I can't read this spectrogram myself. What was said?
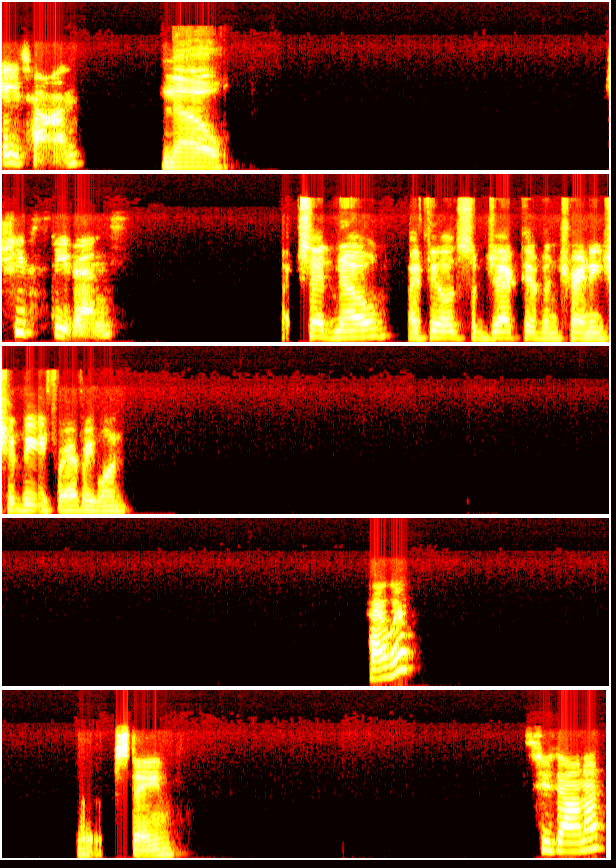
Etan. No. Chief Stevens. I said no. I feel it's subjective and training should be for everyone. Tyler? Uh, abstain. Xusana?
